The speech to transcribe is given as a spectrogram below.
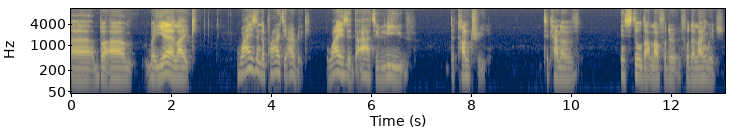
Uh, but um, but yeah, like, why isn't the priority Arabic? Why is it that I had to leave the country to kind of instill that love for the for the language?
